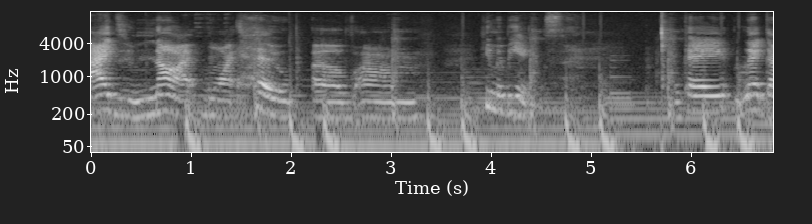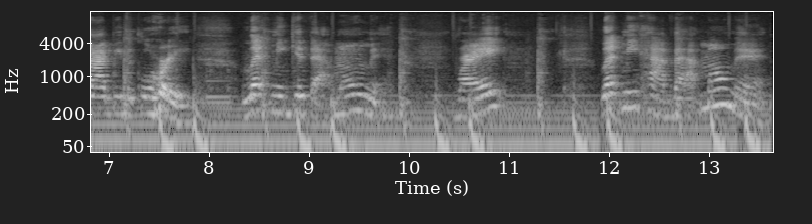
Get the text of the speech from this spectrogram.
I do not want hope of um, human beings. Okay? Let God be the glory. Let me get that moment, right? Let me have that moment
